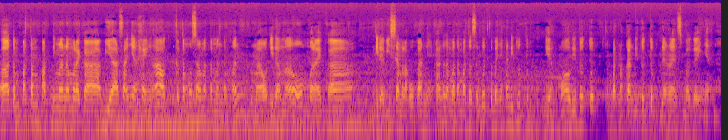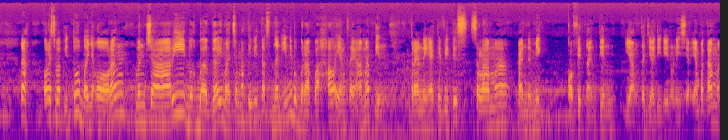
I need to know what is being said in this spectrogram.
eh, tempat-tempat uh, di mana mereka biasanya hangout, ketemu sama teman-teman, mau tidak mau mereka tidak bisa melakukannya. Karena tempat-tempat tersebut kebanyakan ditutup ya. Mall ditutup tempat makan ditutup dan lain sebagainya. Nah oleh sebab itu banyak orang mencari berbagai macam aktivitas. Dan ini beberapa hal yang saya amatin trending activities selama pandemic COVID-19 yang terjadi di Indonesia. Yang pertama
